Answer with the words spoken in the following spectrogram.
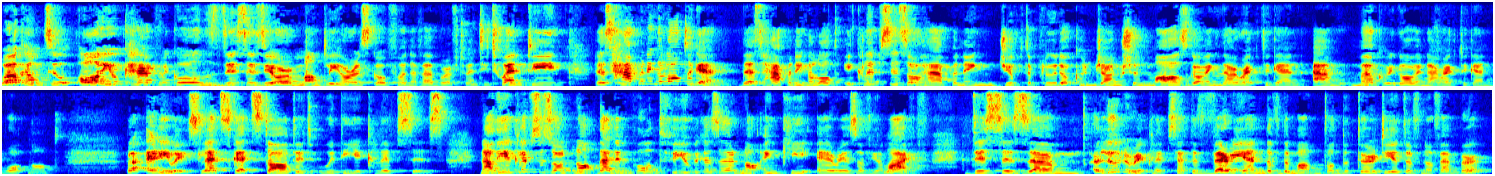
Welcome to all you Capricorns. This is your monthly horoscope for November of 2020. There's happening a lot again. There's happening a lot. Eclipses are happening, Jupiter-Pluto conjunction, Mars going direct again, and Mercury going direct again, whatnot. But anyways, let's get started with the eclipses. Now, the eclipses are not that important for you because they're not in key areas of your life. This is um, a lunar eclipse at the very end of the month on the 30th of November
